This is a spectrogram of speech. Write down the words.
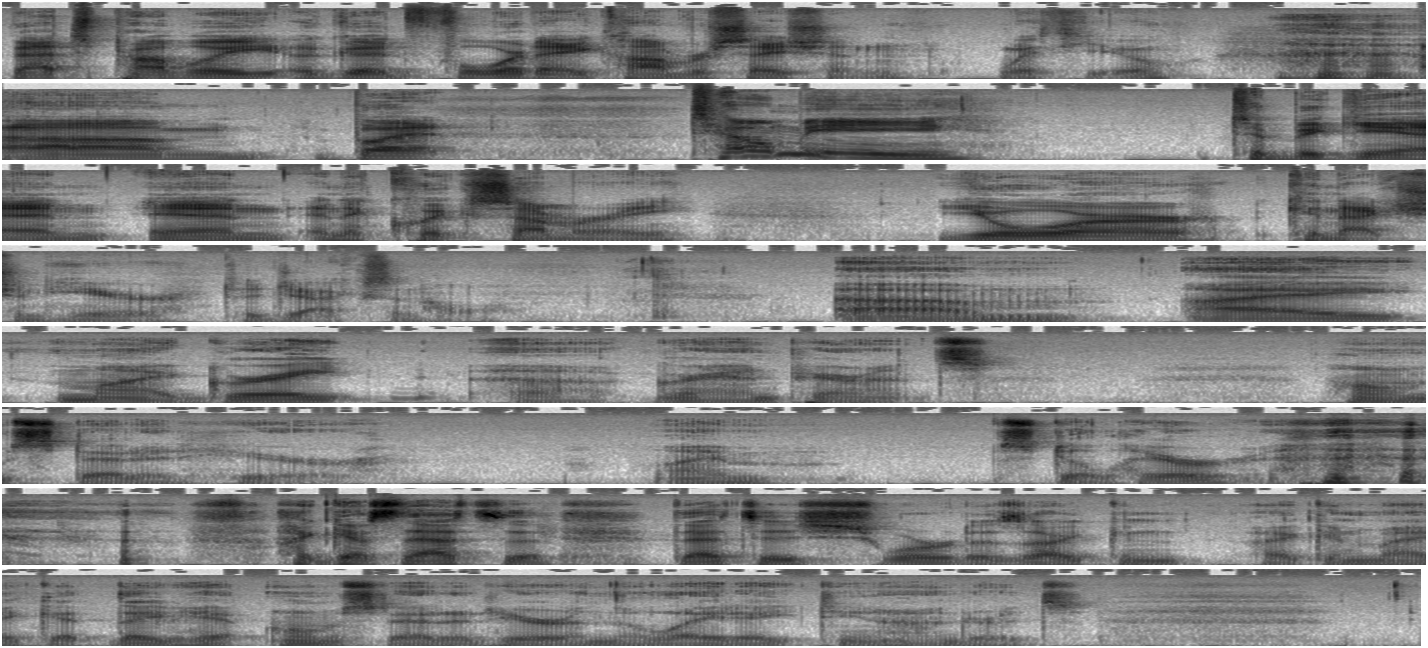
that's probably a good four day conversation with you. um, but tell me to begin in in a quick summary your connection here to Jackson Hole. Um, I my great uh, grandparents homesteaded here. I'm still here. I guess that's a, that's as short as I can I can make it. They homesteaded here in the late 1800s,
